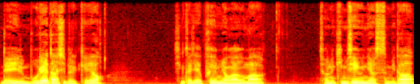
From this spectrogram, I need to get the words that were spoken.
내일 모레 다시 뵐게요. 지금까지 FM 영화 음악 저는 김세윤이었습니다.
